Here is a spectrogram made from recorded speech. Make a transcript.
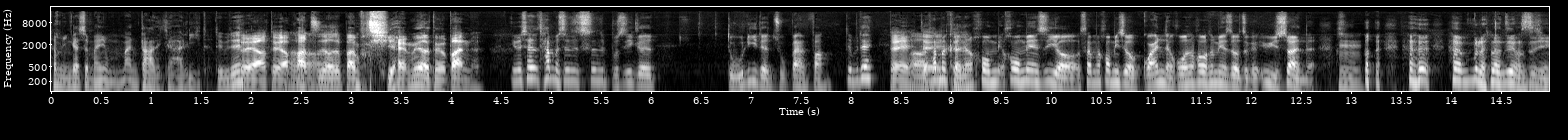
他们应该是蛮有蛮大的压力的，对不对？对啊，对啊，怕之后就办不起来，呃、没有得办了。因为甚至他们甚至甚至不是一个独立的主办方，对不对？对，他们可能后面后面是有上面后面是有关的，或者后面是有这个预算的。嗯，他 们不能让这种事情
